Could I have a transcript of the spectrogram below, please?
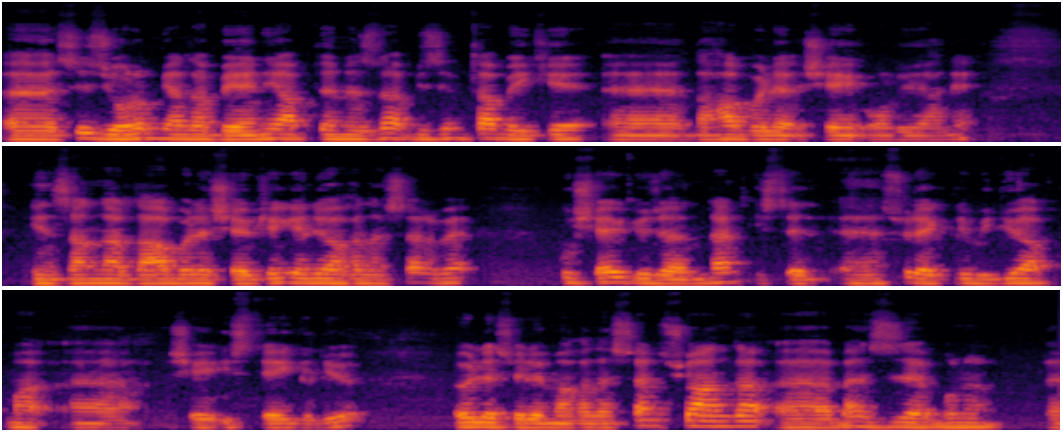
e, siz yorum ya da beğeni yaptığınızda bizim tabii ki e, daha böyle şey oluyor yani insanlar daha böyle şevke geliyor arkadaşlar ve bu şevk üzerinden işte e, sürekli video yapma e, şey isteği geliyor. Öyle söyleyeyim arkadaşlar. Şu anda e, ben size bunun e,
